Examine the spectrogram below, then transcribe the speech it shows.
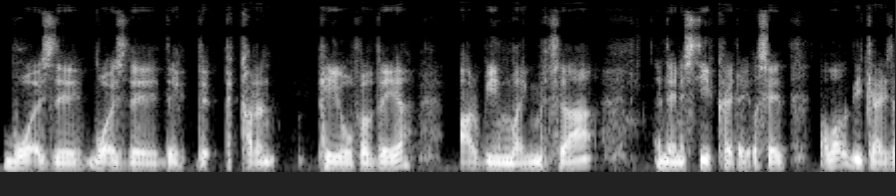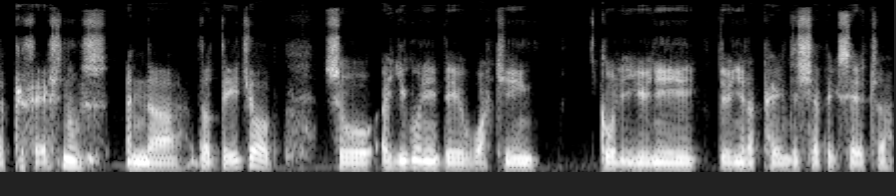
what is the what is the, the, the current pay over there? Are we in line with that? And then, as Steve quite rightly said, a lot of these guys are professionals in their, their day job. So, are you going to be working, going to uni, doing your apprenticeship, etc.,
